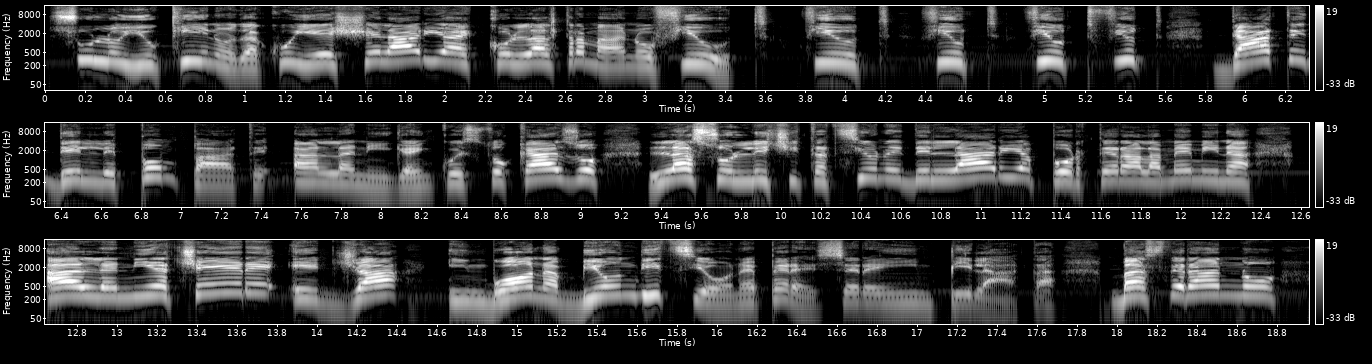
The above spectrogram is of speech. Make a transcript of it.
sullo yuchino da cui esce l'aria e con l'altra mano fiut, fiut, fiut, fiut, fiut, date delle pompate alla niga. In questo caso la sollecitazione dell'aria porterà la memina al niacere e già in buona biondizione per essere impilata. Basteranno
